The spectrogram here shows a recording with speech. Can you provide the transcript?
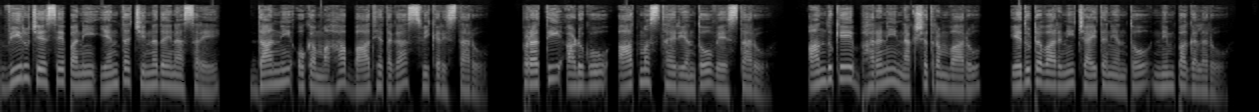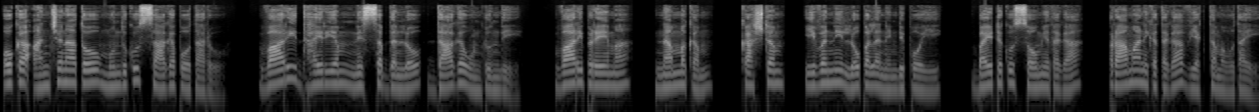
వీరు చేసే పని ఎంత చిన్నదైనా సరే దాన్ని ఒక మహా బాధ్యతగా స్వీకరిస్తారు. ప్రతి అడుగు ఆత్మస్థైర్యంతో వేస్తారు. అందుకే భరణీ నక్షత్రం వారు ఎదుటవారిని చైతన్యంతో నింపగలరు. ఒక అంచనాతో ముందుకు సాగపోతారు. వారి ధైర్యం నిశ్శబ్దంలో దాగ ఉంటుంది. వారి ప్రేమ నమ్మకం కష్టం ఇవన్నీ లోపల నిండిపోయి బయటకు సౌమ్యతగా ప్రామాణికతగా వ్యక్తమవుతాయి.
